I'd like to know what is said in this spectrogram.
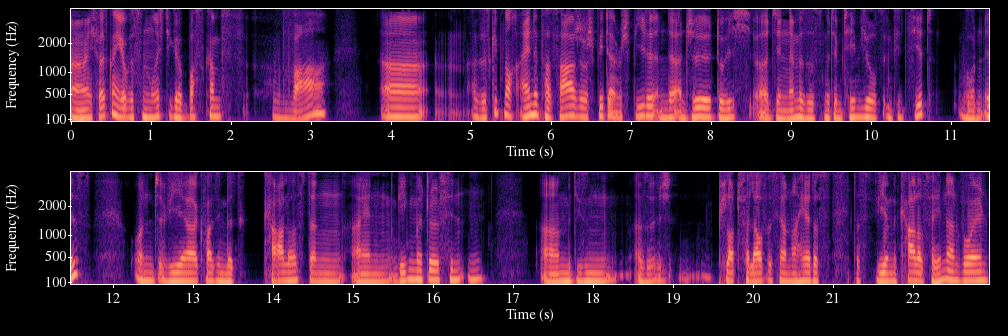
Äh, ich weiß gar nicht, ob es ein richtiger Bosskampf war. Äh, also es gibt noch eine Passage später im Spiel, in der Agil durch äh, den Nemesis mit dem T-Virus infiziert worden ist und wir quasi mit Carlos dann ein Gegenmittel finden. Äh, mit diesem, also Plotverlauf ist ja nachher, dass, dass wir mit Carlos verhindern wollen,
